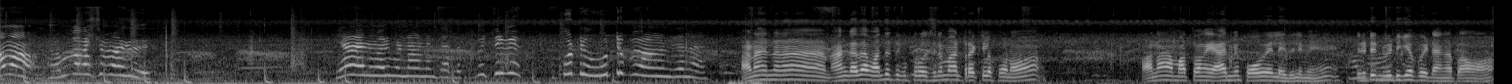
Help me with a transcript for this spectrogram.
ஆமா ரொம்ப கஷ்டமா இருக்குது ஏன் இந்த மாதிரி பண்ணாங்கன்னு தெரியல. திருப்பி கூட்டு விட்டு போவாங்க தானே. ஆனால் என்னென்னா நாங்கள் தான் வந்ததுக்கு பிரோஜனமாக ட்ரக்கில் போனோம். ஆனால் மற்றவங்க யாருமே போகவே இல்லை இதுலேயுமே ரிட்டன் வீட்டுக்கே போயிட்டாங்க பாவம்.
